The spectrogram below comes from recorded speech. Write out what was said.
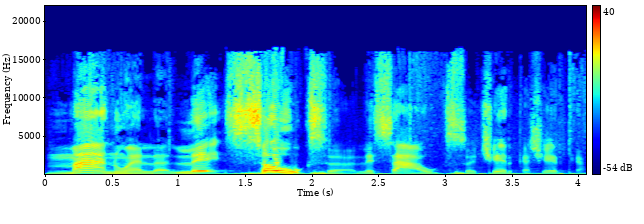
Manuel Le Saux. Le Saux. Cerca, cerca.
